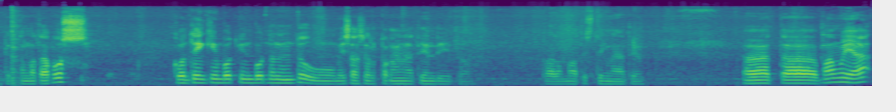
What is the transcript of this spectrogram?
Malapit na matapos. Konting kimbot-kimbot na lang ito. May sasalpakan natin dito. Para matesting natin. At ah, mamaya,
